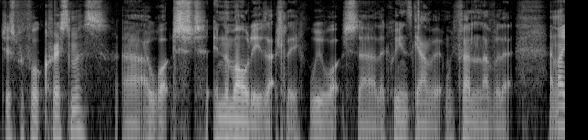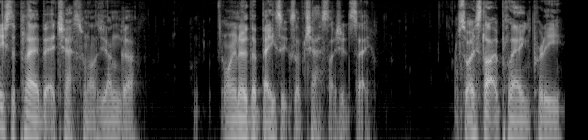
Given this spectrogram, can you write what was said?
just before Christmas. Uh, I watched in the Maldives actually. We watched uh, the Queen's Gambit. and We fell in love with it. And I used to play a bit of chess when I was younger. Or I know the basics of chess, I should say. So I started playing pretty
